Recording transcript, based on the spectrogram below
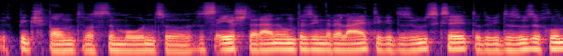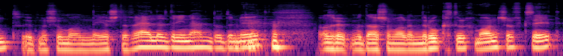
ich bin gespannt, was der morgen so das erste Rennen unter seiner Leitung, wie das aussieht oder wie das rauskommt, ob wir schon mal einen ersten Fehler drin haben oder nicht, oder ob man da schon mal einen Ruck durch die Mannschaft sieht.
